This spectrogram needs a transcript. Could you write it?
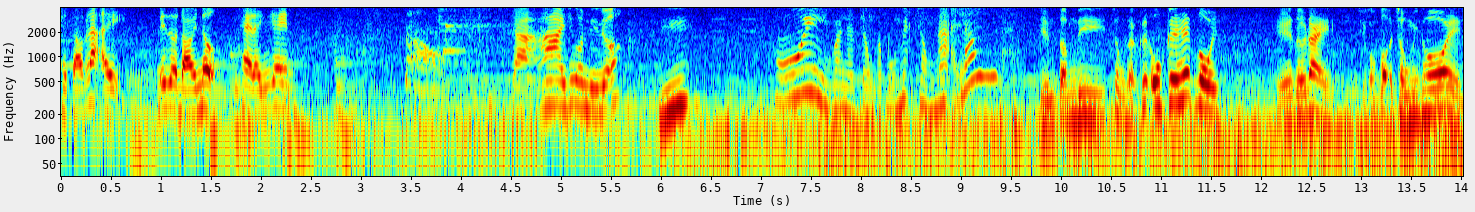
Thế tóm lại Bây giờ đòi nợ hay đánh ghen. Cả hai chứ còn gì nữa. Đi. Thôi vào nhà chồng gặp bố mẹ chồng ngại lắm. Yên tâm đi Chồng giải quyết ok hết rồi. Thế giới này chỉ có vợ chồng mình thôi.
